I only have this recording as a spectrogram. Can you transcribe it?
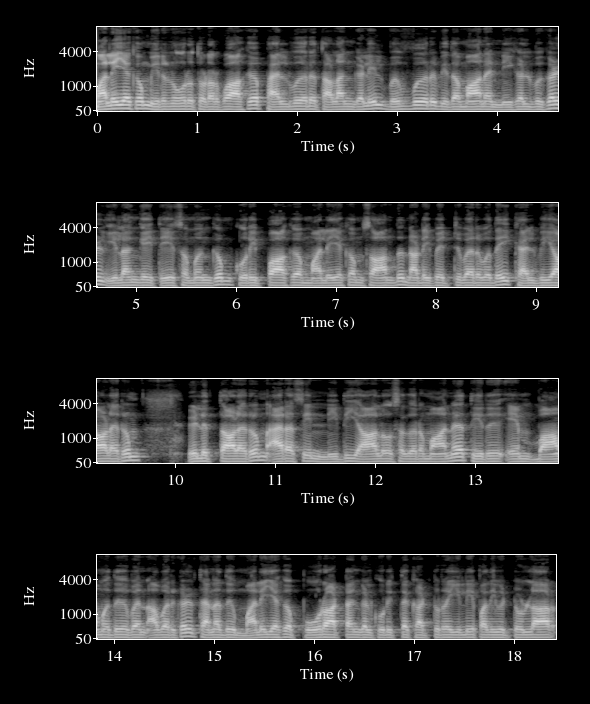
மலையகம் இருநூறு தொடர்பாக பல்வேறு தளங்களில் வெவ்வேறு விதமான நிகழ்வுகள் இலங்கை தேசமெங்கும் குறிப்பாக மலையகம் சார்ந்து நடைபெற்று வருவதை கல்வியாளரும் எழுத்தாளரும் அரசின் நிதி ஆலோசகருமான திரு. எம். வாமதேவன் அவர்கள் தனது மலையக போராட்டங்கள் குறித்த கட்டுரையிலே பதிவிட்டுள்ளார்.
